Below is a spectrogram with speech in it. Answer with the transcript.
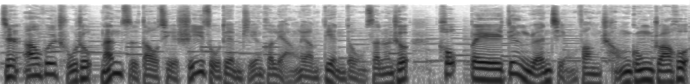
近日，安徽滁州男子盗窃十一组电瓶和两辆电动三轮车后，被定远警方成功抓获。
